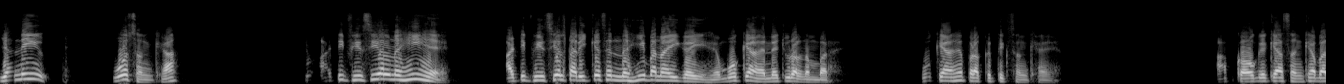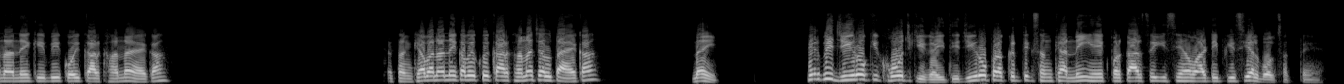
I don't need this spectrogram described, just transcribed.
यानी वो संख्या जो आर्टिफिशियल नहीं है आर्टिफिशियल तरीके से नहीं बनाई गई है, वो क्या है? नेचुरल नंबर है। वो क्या है? प्राकृतिक संख्या है आप कहोगे क्या संख्या बनाने की भी कोई कारखाना है का? क्या संख्या बनाने का भी कोई कारखाना चलता है का? नहीं। फिर भी ज़ीरो की खोज की गई थी। ज़ीरो प्राकृतिक संख्या नहीं है, एक प्रकार से इसे हम आर्टिफिशियल बोल सकते हैं।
